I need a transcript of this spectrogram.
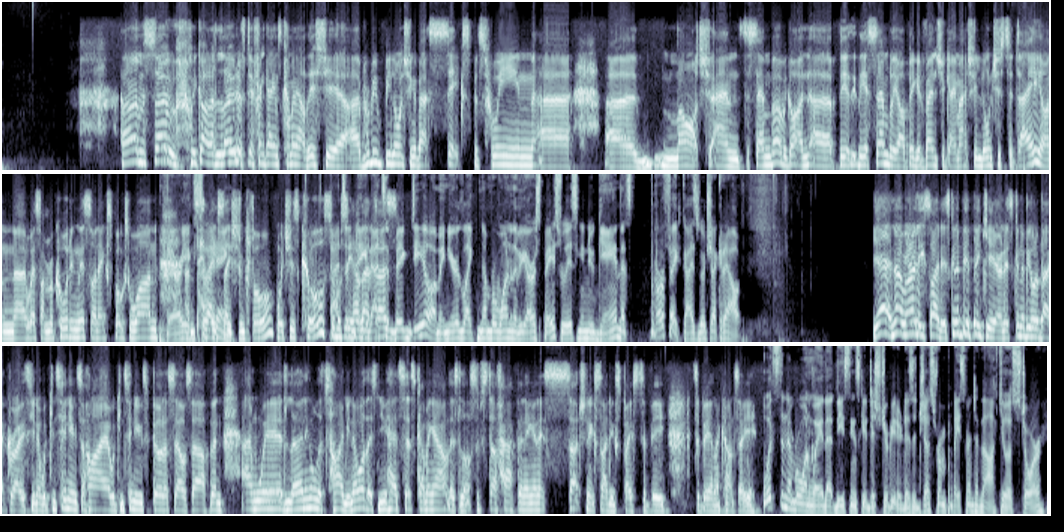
Um, so we got a load of different games coming out this year. I'll probably be launching about six between uh, uh, March and December. We got an, uh, the the Assembly, our big adventure game, actually launches today on uh, whereas I'm recording this on Xbox One Very and exciting. PlayStation Four, which is cool. So That's, we'll see a, how big, that that's does. a big deal. I mean, you're like number one in the VR space, releasing a new game. That's perfect, guys. Go check it out. Yeah, no, we're really excited. It's going to be a big year, and it's going to be all about growth. You know, we're continuing to hire, we're continuing to build ourselves up, and and we're learning all the time. You know what? There's new headsets coming out. There's lots of stuff happening, and it's such an exciting space to be to be in. I can't tell you. What's the number one way that these things get distributed? Is it just from placement in the Oculus store?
